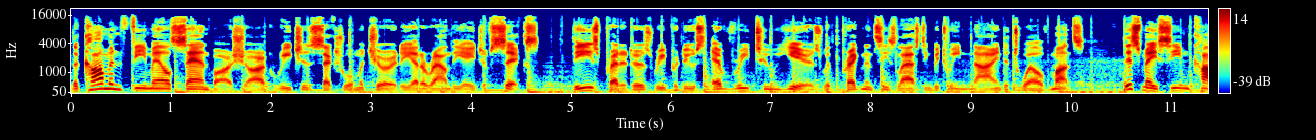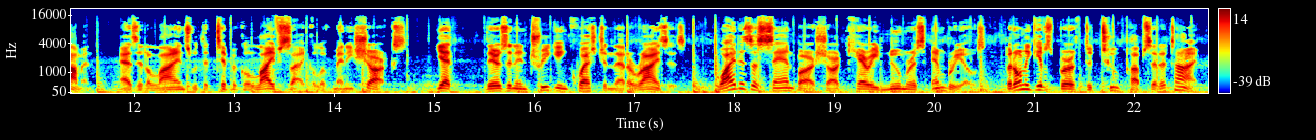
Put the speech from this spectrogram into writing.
The common female sandbar shark reaches sexual maturity at around the age of six. These predators reproduce every two years with pregnancies lasting between 9 to 12 months. This may seem common, as it aligns with the typical life cycle of many sharks. Yet, there's an intriguing question that arises. Why does a sandbar shark carry numerous embryos, but only gives birth to two pups at a time?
